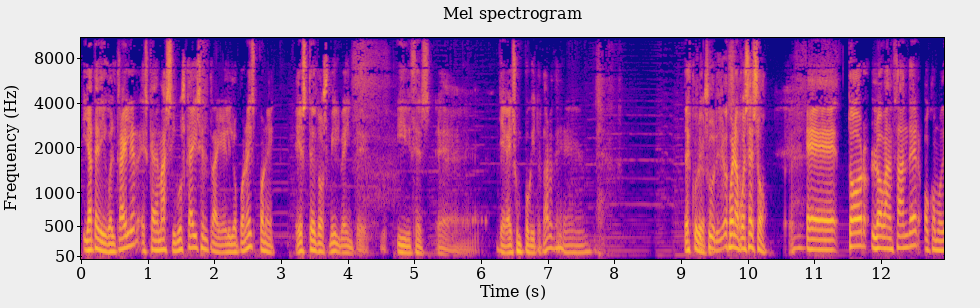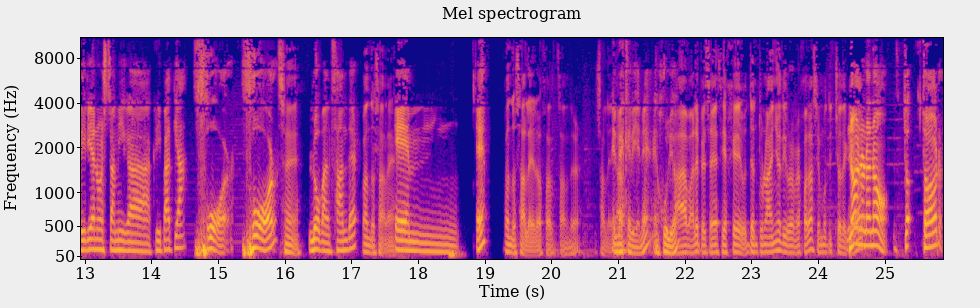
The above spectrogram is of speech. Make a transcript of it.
Ya te digo, el tráiler es que además, si buscáis el tráiler y lo ponéis, pone este 2020. Y dices, eh, llegáis un poquito tarde. Es curioso. Curioso. Bueno, pues eso. Eh, Thor, Love and Thunder, o como diría nuestra amiga Cripatia, Thor. Thor, Sí. Love and Thunder. ¿Cuándo sale? Em, ¿Eh? ¿Cuándo sale Love and Thunder? ¿Sale El ya? mes que viene, en julio. Ah, vale, pensé que decías que dentro de un año, digo, no me jodas, hemos dicho de que No, no, no, no. Th- Thor,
